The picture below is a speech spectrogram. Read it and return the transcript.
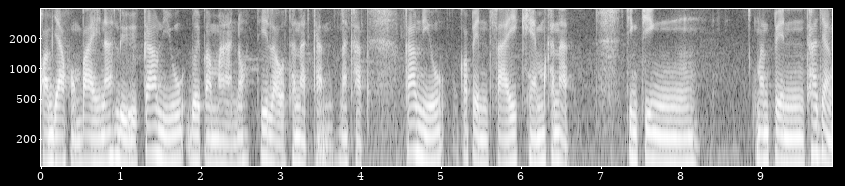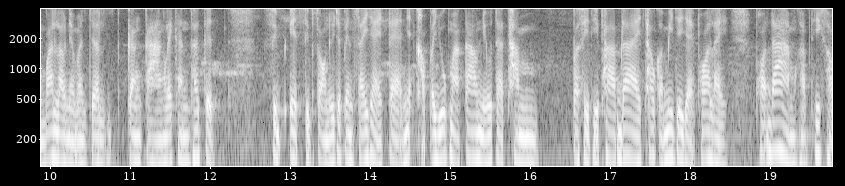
ความยาวของใบนะ หรือ 9 นิ้วโดยประมาณเนาะที่เราถนัดกันนะครับ 9 นิ้วก็เป็นไซส์แคมขนาด จริง ๆ มันเป็นถ้าอย่างบ้านเราเนี่ยมันจะกลางๆเลยกัน ถ้าเกิด 11 12 นิ้วจะเป็นไซส์ใหญ่แต่เนี่ยเขาประยุกต์มา 9 นิ้วแต่ทำประสิทธิภาพได้เท่ากับมีดใหญ่ๆเพราะอะไร เพราะด้ามครับที่เขา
